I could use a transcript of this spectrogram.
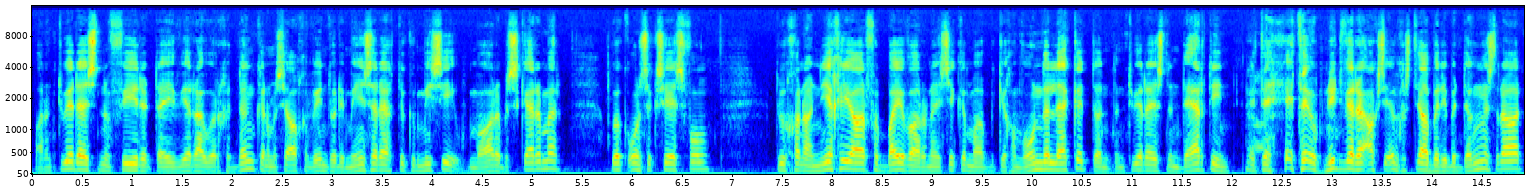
Maar in 2004 het hy weer daaroor gedink en homself gewend tot die Menseregte Kommissie, openbare beskermer, ook onsuksesvol. Toe gaan daar 9 jaar verby waarin hy seker maar 'n bietjie gewonde lek het en in 2013 ja. het hy het hy opnuut weer 'n aksie ingestel by die bedingingsraad.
